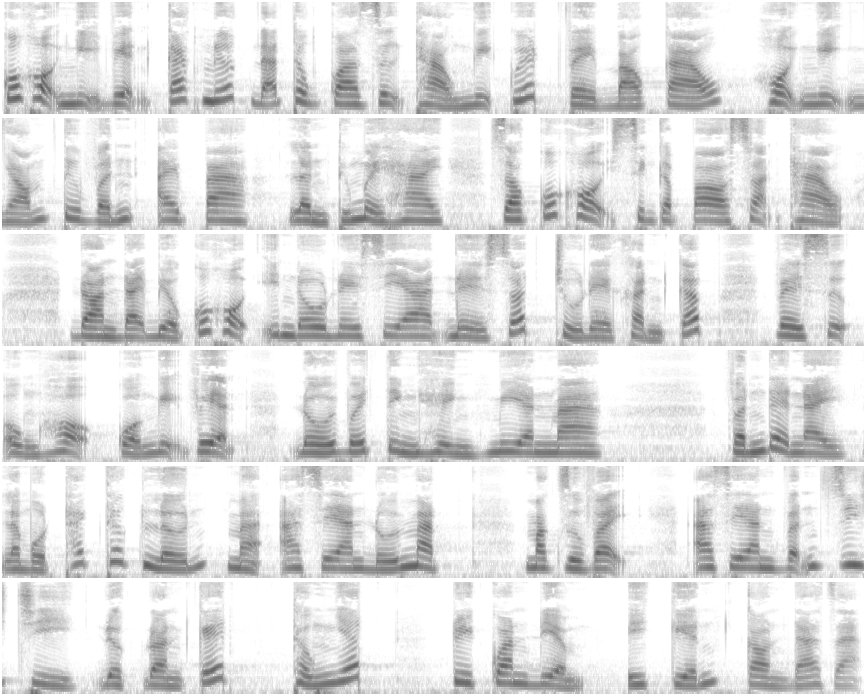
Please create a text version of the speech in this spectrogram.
Quốc hội nghị viện các nước đã thông qua dự thảo nghị quyết về báo cáo Hội nghị nhóm tư vấn IPA lần thứ 12 do Quốc hội Singapore soạn thảo. Đoàn đại biểu Quốc hội Indonesia đề xuất chủ đề khẩn cấp về sự ủng hộ của nghị viện đối với tình hình Myanmar. Vấn đề này là một thách thức lớn mà ASEAN đối mặt. Mặc dù vậy, ASEAN vẫn duy trì được đoàn kết, thống nhất, tuy quan điểm, ý kiến còn đa dạng.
